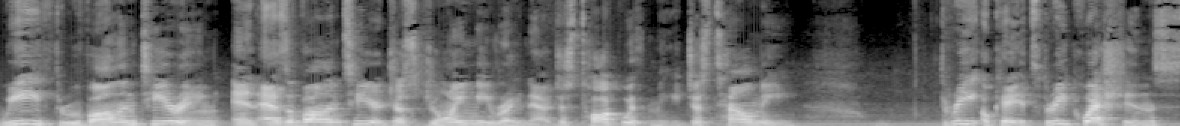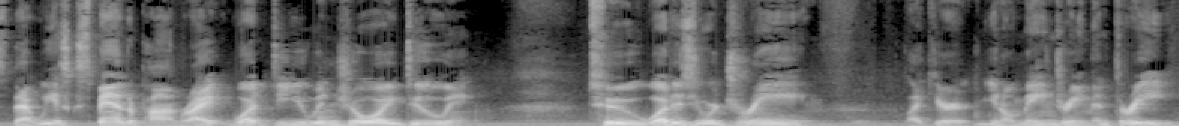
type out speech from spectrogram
we through volunteering and as a volunteer, just join me right now. Just talk with me. Just tell me three okay, it's three questions that we expand upon, right? What do you enjoy doing? Two, what is your dream? Like your, you know, main dream. And three,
